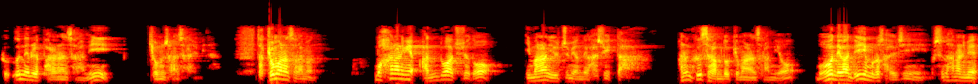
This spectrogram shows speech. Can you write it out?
그 은혜를 바라는 사람이 겸손한 사람입니다. 자, 교만한 사람은 뭐 하나님이 안 도와주셔도 이만한 일쯤이면 내가 할 수 있다 하는 그 사람도 교만한 사람이요. 뭐 내가 내 힘으로 살지 무슨 하나님의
